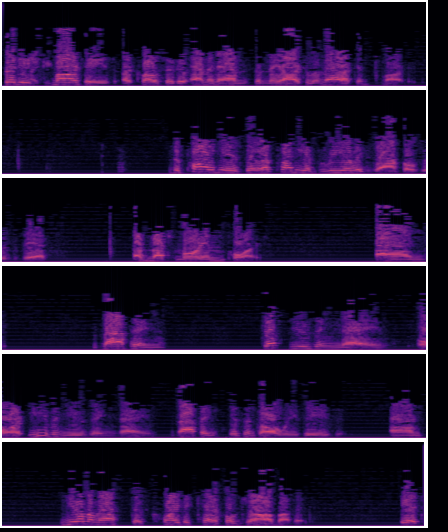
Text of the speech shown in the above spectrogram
British Smarties are closer to M&Ms than they are to American Smarties. The point is there are plenty of real examples of this of much more import. And mapping just using names or even using names, mapping isn't always easy. And UMLS does quite a careful job of it. It's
